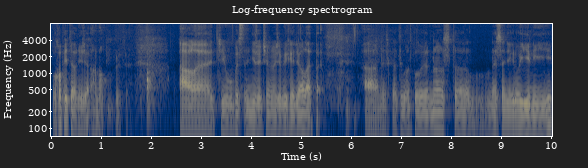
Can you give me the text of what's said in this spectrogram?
Pochopitelně, že ano. Ale tím vůbec není řečeno, že bych je dělal lépe. A dneska tu odpovědnost eh, nese někdo jiný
